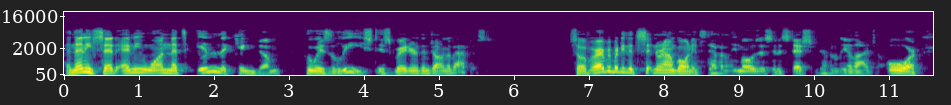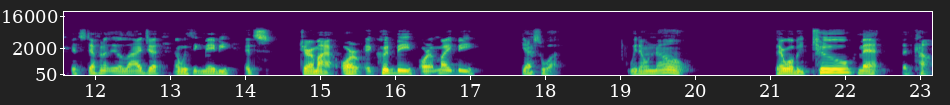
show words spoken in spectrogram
And then he said, anyone that's in the kingdom who is least is greater than John the Baptist. So for everybody that's sitting around going, it's definitely Moses and it's definitely Elijah, or it's definitely Elijah and we think maybe it's Jeremiah, or it could be, or it might be, guess what? We don't know. There will be two men that come,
